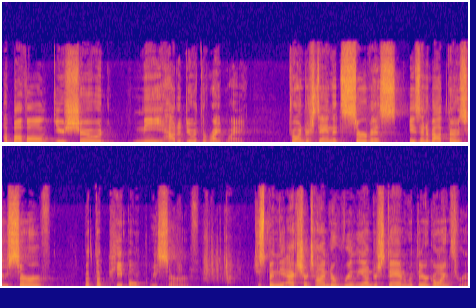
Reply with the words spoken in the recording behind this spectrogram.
Above all, you showed me how to do it the right way. To understand that service isn't about those who serve, but the people we serve. To spend the extra time to really understand what they're going through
